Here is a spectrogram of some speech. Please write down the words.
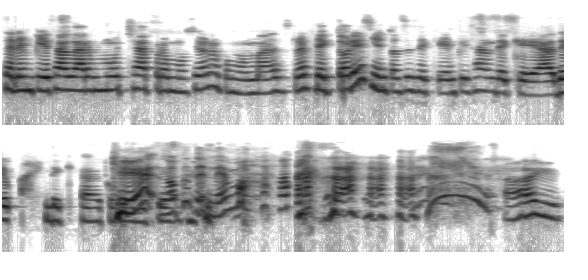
se le empieza a dar mucha promoción o como más reflectores y entonces de que empiezan de que a, de, ay, de que a, como ¿Qué? de que No te tenemos. Ay,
